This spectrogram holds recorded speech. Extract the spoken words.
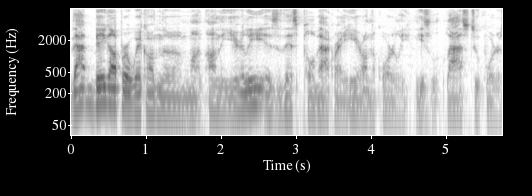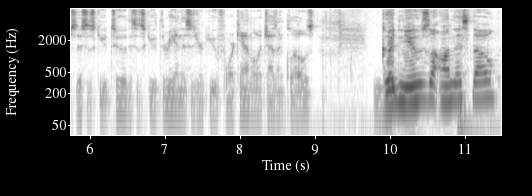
that big upper wick on the month on the yearly is this pullback right here on the quarterly. These last two quarters. This is Q2, this is Q3, and this is your Q4 candle, which hasn't closed. Good news on this though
